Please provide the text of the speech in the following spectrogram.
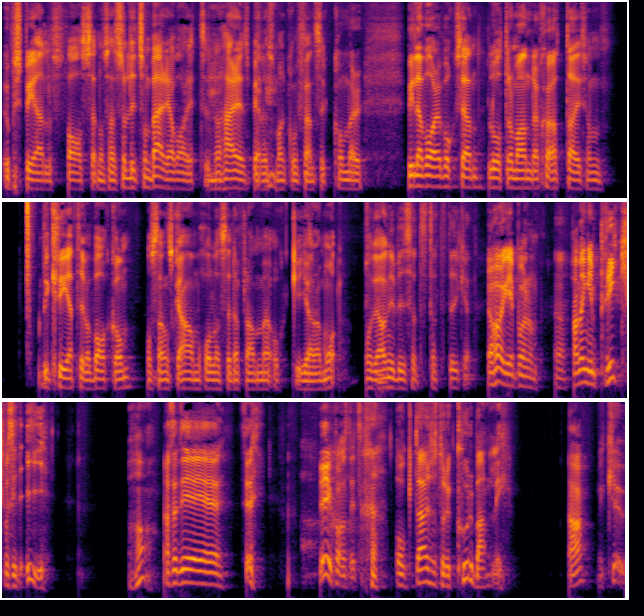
uppspelsfasen och så, här. så lite som Berg har varit. Den här är en spelare som man kommer förvänta sig kommer vilja vara i boxen, låta de andra sköta liksom, det kreativa bakom och sen ska han hålla sig där framme och göra mål. Och det har han ju visat i statistiken. Jag har en grej på honom. Ja. Han har ingen prick på sitt i. Jaha. Alltså det är... Det är ju konstigt. Och där så står det Kurbanli. Ja, Med Q.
